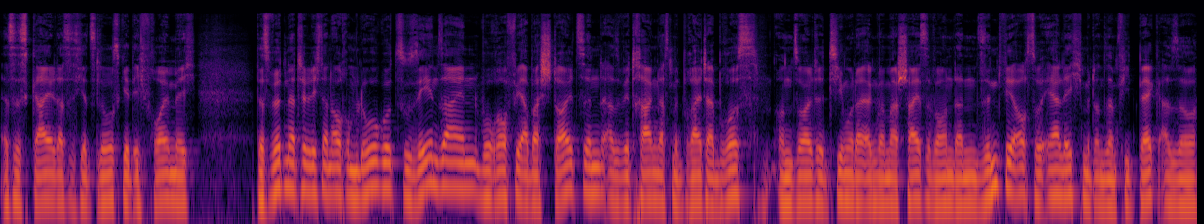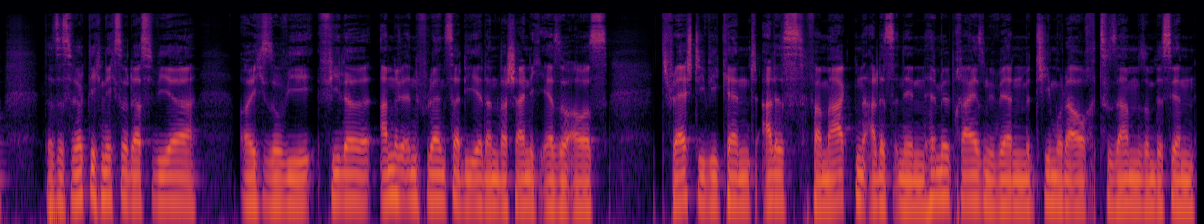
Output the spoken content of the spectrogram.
Es ist geil, dass es jetzt losgeht. Ich freue mich. Das wird natürlich dann auch im Logo zu sehen sein, worauf wir aber stolz sind. Also wir tragen das mit breiter Brust und sollte Timo da irgendwann mal Scheiße bauen, dann sind wir auch so ehrlich mit unserem Feedback. Also das ist wirklich nicht so, dass wir euch so wie viele andere Influencer, die ihr dann wahrscheinlich eher so aus Trash-TV kennt, alles vermarkten, alles in den Himmelpreisen. Wir werden mit Timo da auch zusammen so ein bisschen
